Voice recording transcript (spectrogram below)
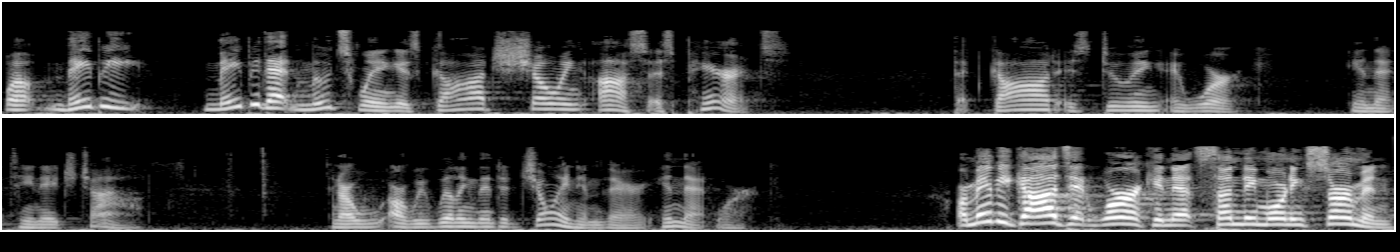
Well, maybe, maybe that mood swing is God showing us as parents that God is doing a work in that teenage child. And are, are we willing then to join him there in that work? Or maybe God's at work in that Sunday morning sermon.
